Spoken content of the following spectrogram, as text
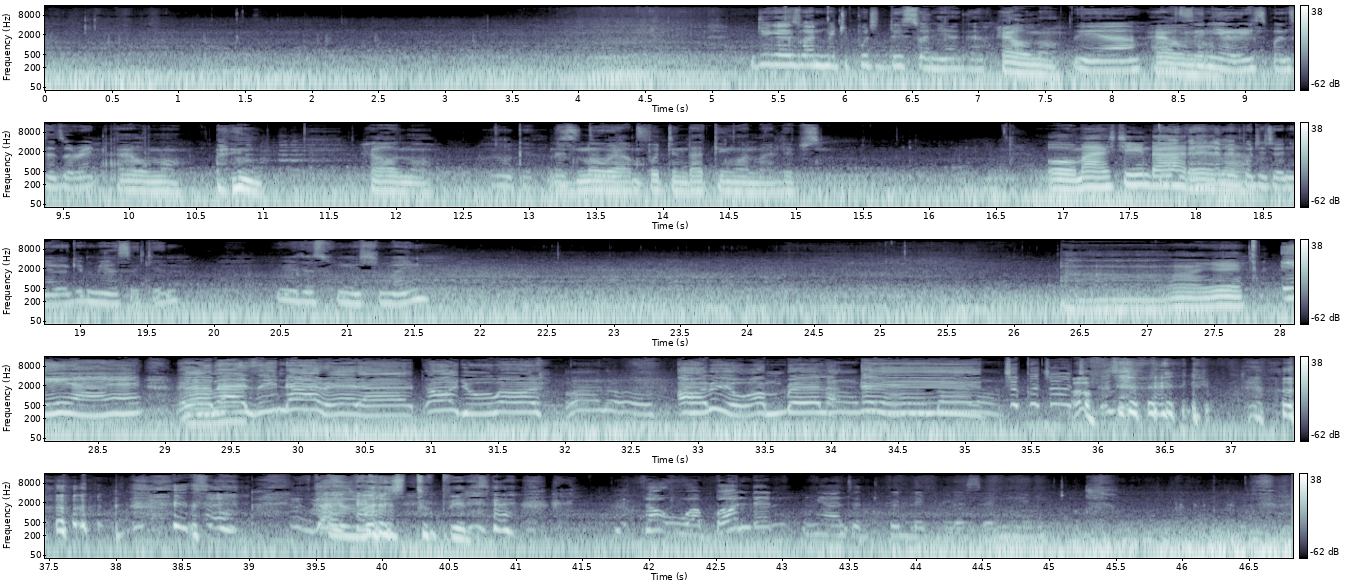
do you guys want me to put this on Yagga? Hell no. Yeah, Hell I've seen your responses already. Hell no. Hell no. Okay, There's no way it. I'm putting that thing on my lips. Oh my Okay, let me put it on Yagga. Give me a second. Let me just finish mine. Yeah. Yeah, yeah. my Cinderella, told you what, I'll be your umbrella. Hey, chuku, chuku. This guy is very stupid. So we're bonding. Me and the good him.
